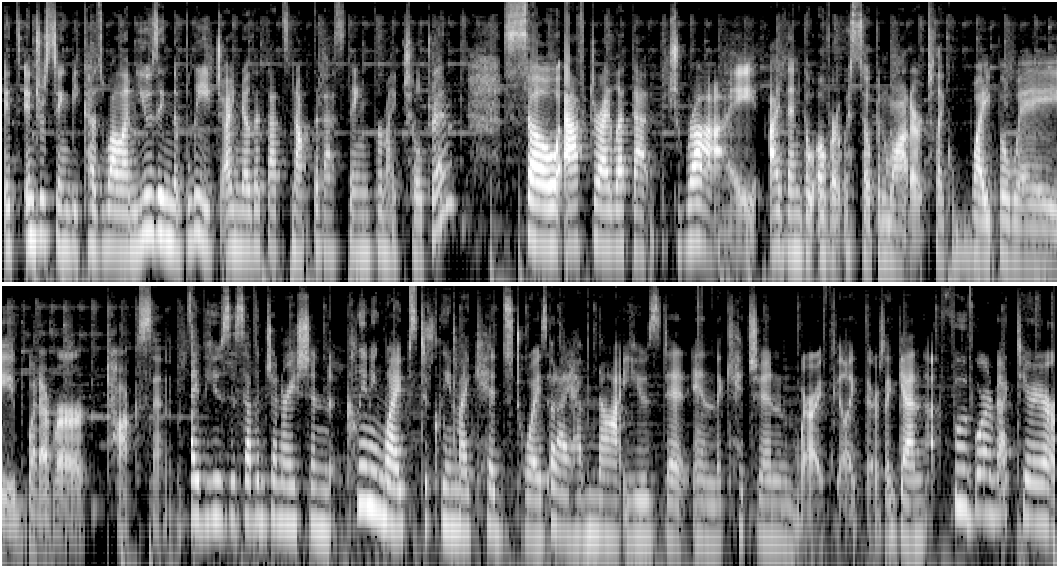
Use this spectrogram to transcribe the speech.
it's interesting because while I'm using the bleach, I know that that's not the best thing for my children. So after I let that dry, I then go over it with soap and water to like wipe away whatever toxins. I've used the seventh generation cleaning wipes to clean my kids' toys, but I have not used it in the kitchen where I feel like there's again that foodborne bacteria.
